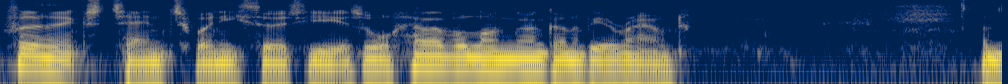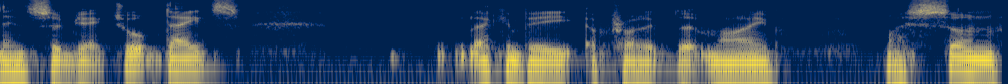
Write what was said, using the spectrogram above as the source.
for the next 10, 20, 30 years, or however long I'm going to be around. And then, subject to updates, there can be a product that my my son,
